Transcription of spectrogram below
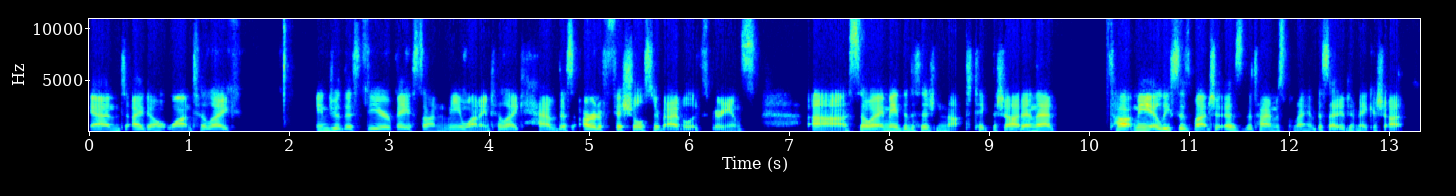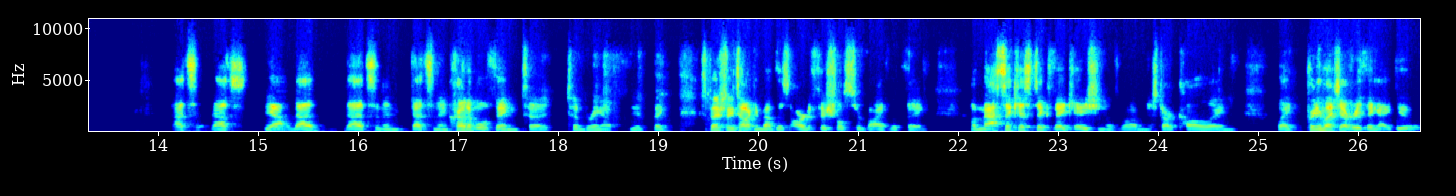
and i don't want to like injure this deer based on me wanting to like have this artificial survival experience uh, so I made the decision not to take the shot, and that taught me at least as much as the times when I have decided to make a shot. That's that's yeah that that's an that's an incredible thing to to bring up, like especially talking about this artificial survival thing. A masochistic vacation is what I'm going to start calling like pretty much everything I do.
